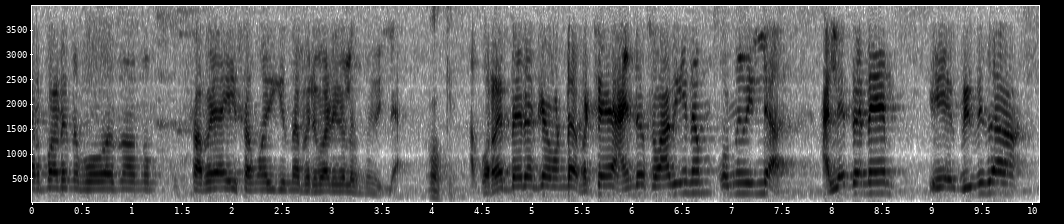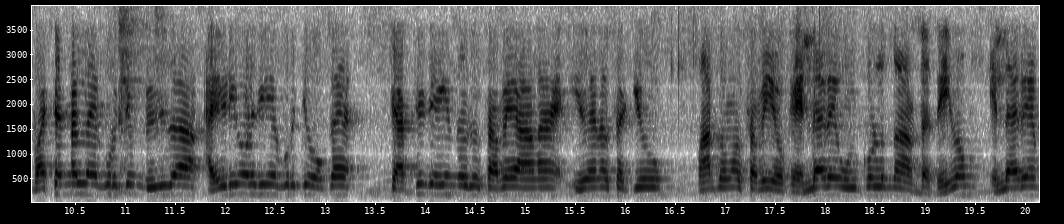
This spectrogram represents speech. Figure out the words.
ഏർപ്പാടിന് പോകുന്നൊന്നും സഭയായി സമ്മതിക്കുന്ന പരിപാടികളൊന്നുമില്ല. കുറെ പേരൊക്കെ ഉണ്ട്. പക്ഷെ അതിന്റെ സ്വാധീനം ഒന്നുമില്ല. അല്ലെ തന്നെ ഈ വിവിധ വശങ്ങളെ കുറിച്ചും വിവിധ ഐഡിയോളജിയെ കുറിച്ചും ഒക്കെ ചർച്ച ചെയ്യുന്ന ഒരു സഭയാണ് യുവന സഖ്യവും മാർത്തോമ സഭയും ഒക്കെ. എല്ലാരെയും ഉൾക്കൊള്ളുന്നതാണ് ദൈവം എല്ലാരെയും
